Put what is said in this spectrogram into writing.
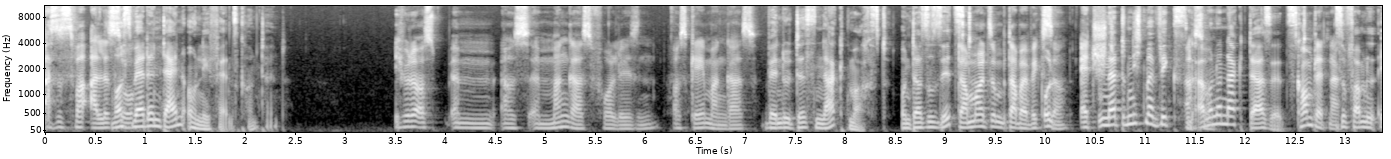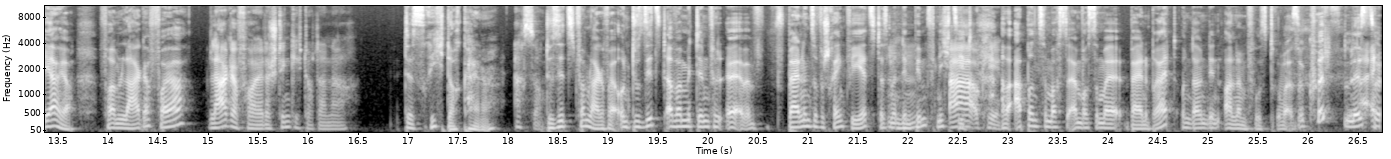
also es war alles Was so. wäre denn dein OnlyFans-Content? Ich würde aus, ähm, aus ähm, Mangas vorlesen, aus Gay-Mangas. Wenn du das nackt machst und da so sitzt. Damals im- dabei Wichser. Na, du nicht mal wichsen, so. aber nur nackt da sitzt. Komplett nackt. So vom, ja, ja. Vom Lagerfeuer, Lagerfeuer, da stinke ich doch danach. Das riecht doch keiner. Ach so. Du sitzt vom Lagerfeuer und du sitzt aber mit den äh, Beinen so verschränkt wie jetzt, dass man den Bimpf nicht Ah, sieht. okay. Aber ab und zu machst du einfach so mal Beine breit und dann den anderen Fuß drüber. So kurz lässt du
